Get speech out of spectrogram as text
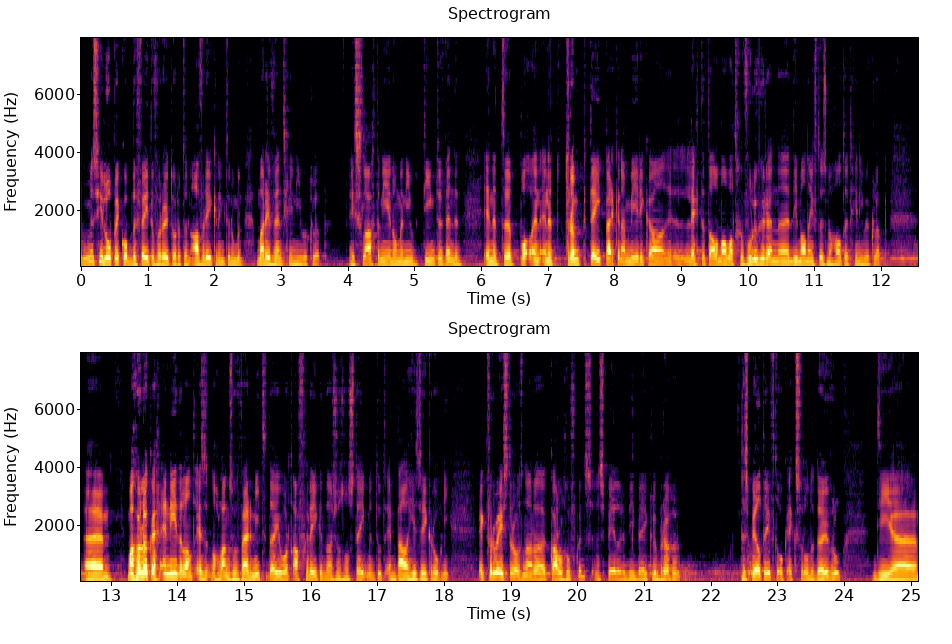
misschien loop ik op de feiten vooruit door het een afrekening te noemen, maar hij vindt geen nieuwe club. Hij slaagt er niet in om een nieuw team te vinden. In het, eh, in, het Trump-tijdperk in Amerika eh, ligt het allemaal wat gevoeliger en eh, die man heeft dus nog altijd geen nieuwe club. Ehm, maar gelukkig in Nederland is het nog lang zo ver niet dat je wordt afgerekend als je zo'n statement doet. In België zeker ook niet. Ik verwijs trouwens naar eh, Karel Hoefkens, een speler die bij Club Brugge gespeeld heeft, ook ex-Rode Duivel. Die, ehm,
